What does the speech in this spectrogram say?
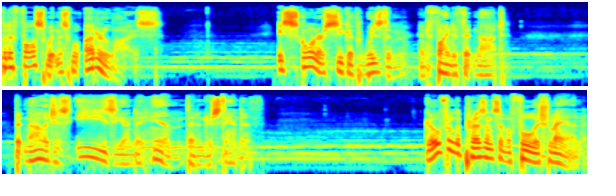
but a false witness will utter lies. A scorner seeketh wisdom, and findeth it not. But knowledge is easy unto him that understandeth. Go from the presence of a foolish man,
